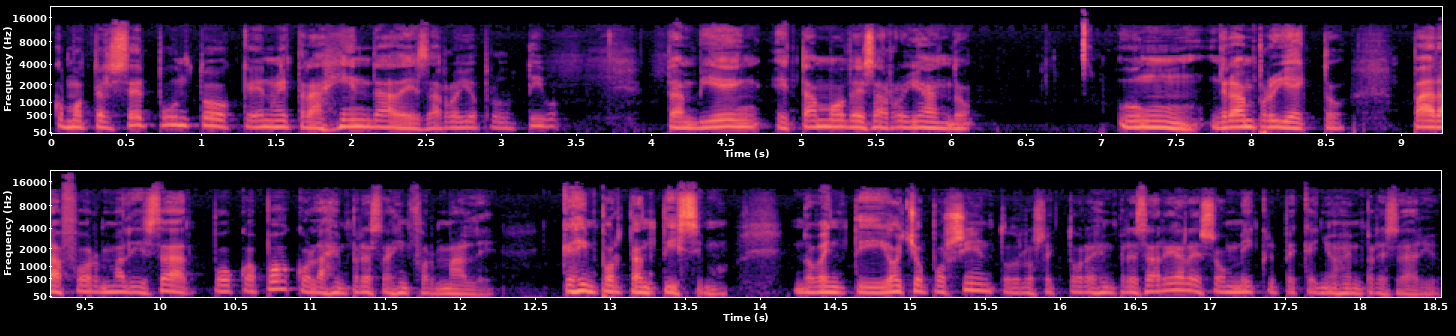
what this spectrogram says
Como tercer punto, que es nuestra agenda de desarrollo productivo, también estamos desarrollando un gran proyecto para formalizar poco a poco las empresas informales, que es importantísimo. 98% de los sectores empresariales son micro y pequeños empresarios.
